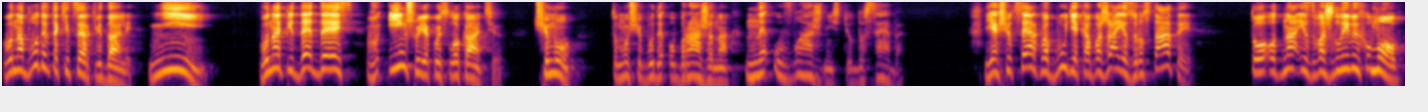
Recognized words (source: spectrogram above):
вона буде в такій церкві далі? Ні. Вона піде десь в іншу якусь локацію. Чому? Тому що буде ображена неуважністю до себе. Якщо церква будь-яка бажає зростати, то одна із важливих умов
